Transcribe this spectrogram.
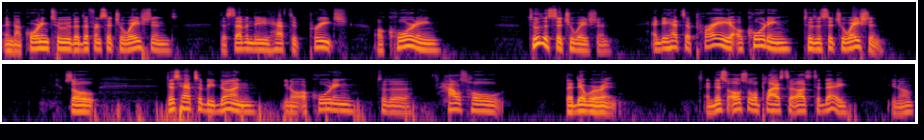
and according to the different situations, the 70 have to preach according to the situation and they had to pray according to the situation. So this had to be done, you know, according to the household that they were in. And this also applies to us today. You know,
